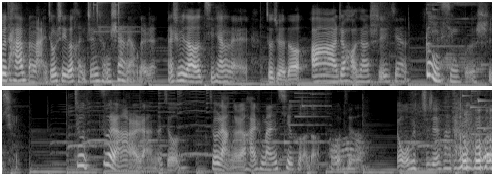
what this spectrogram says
为他本来就是一个很真诚善良的人，但是遇到了齐天磊，就觉得啊，这好像是一件更幸福的事情，就自然而然的就就两个人还是蛮契合的，我觉得，我会直接发弹幕。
